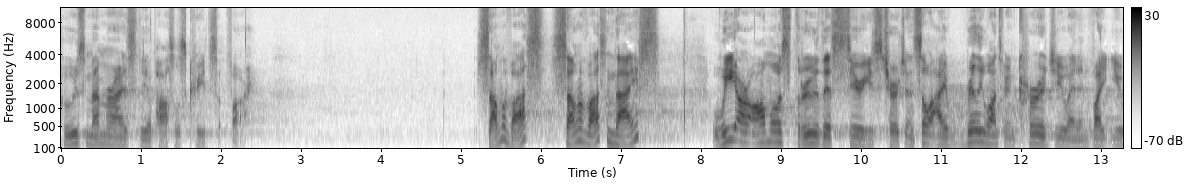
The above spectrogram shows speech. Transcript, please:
Who's memorized the Apostles' Creed so far? Some of us, some of us, nice. We are almost through this series, church, and so I really want to encourage you and invite you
